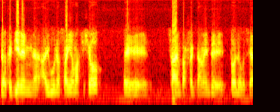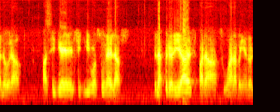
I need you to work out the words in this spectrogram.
los que tienen algunos años más que yo, eh, saben perfectamente todo lo que se ha logrado. Así que el ciclismo es una de las, de las prioridades para sumar a Peñarol.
